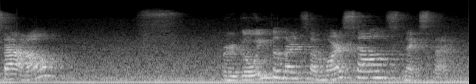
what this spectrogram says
sound. We're going to learn some more sounds next time.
